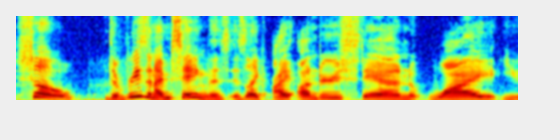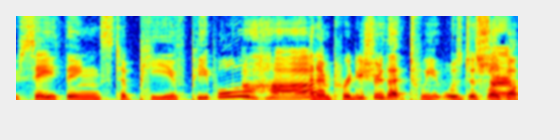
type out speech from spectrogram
So the reason I'm saying this is like I understand why you say things to peeve people. Uh huh. And I'm pretty sure that tweet was just like a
